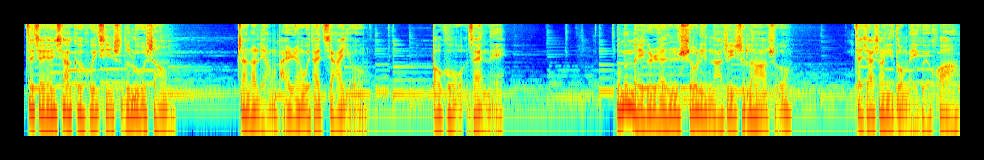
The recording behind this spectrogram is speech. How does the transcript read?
在蒋岩下课回寝室的路上，站了两排人为他加油，包括我在内。我们每个人手里拿着一支蜡烛，再加上一朵玫瑰花，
